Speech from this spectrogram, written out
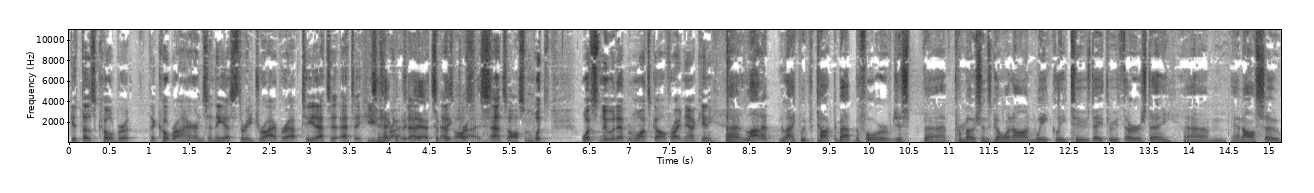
get those Cobra the Cobra irons and the S3 driver out to you. That's a that's a huge it's a prize. A, yeah, it's a big awesome. prize. That's awesome. What's What's new at Edwin Watts Golf right now, Kenny? Uh, a lot of, like we've talked about before, just uh, promotions going on weekly, Tuesday through Thursday, um, and also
